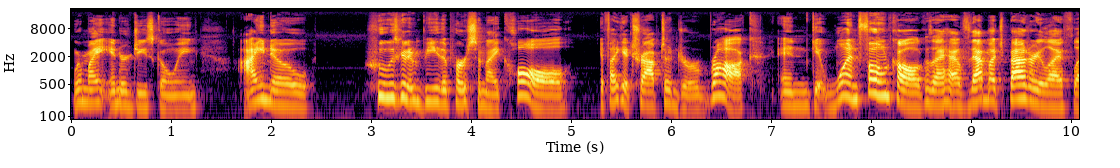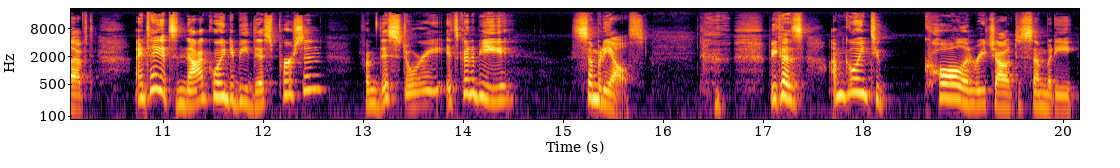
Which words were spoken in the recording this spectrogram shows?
where my energy's going. I know who's going to be the person I call if I get trapped under a rock and get one phone call because I have that much battery life left. I tell you it's not going to be this person from this story, it's going to be somebody else. because I'm going to call and reach out to somebody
